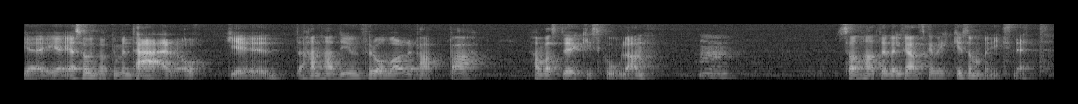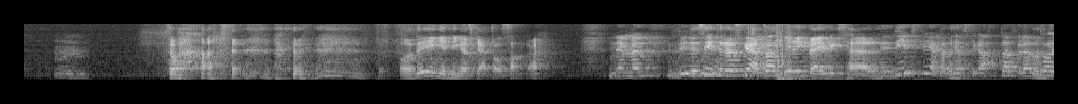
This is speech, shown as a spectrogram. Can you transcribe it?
Jag, jag, jag såg en dokumentär och eh, han hade ju en frånvarande pappa. Han var stökig i skolan. Mm. Så han hade väl ganska mycket som gick snett. Mm. Så att... och det är ingenting att skratta åt, Sandra. Nej men Du det, sitter och skrattar åt Erik Breiviks det här. är ditt fel att jag skrattar för att då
